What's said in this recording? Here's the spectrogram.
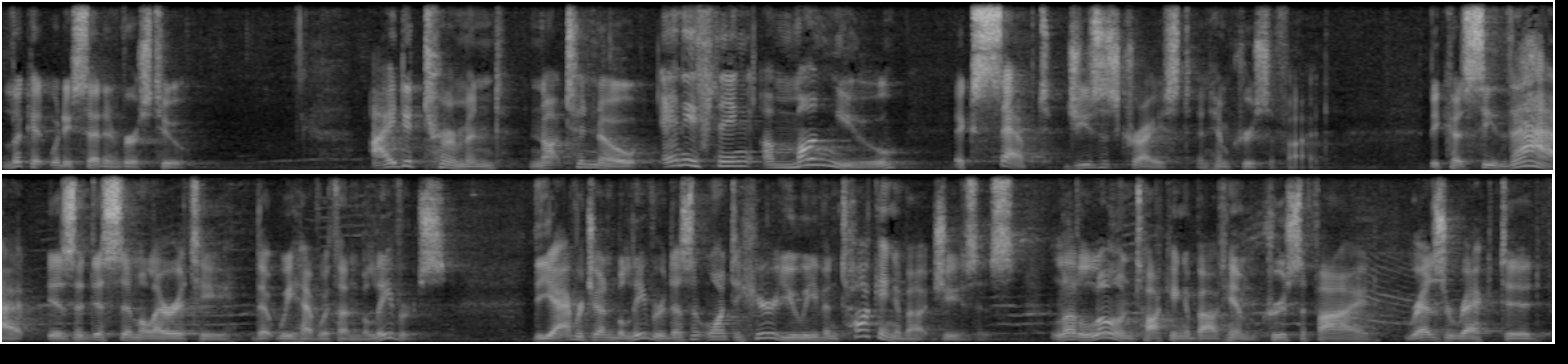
Look at what he said in verse 2. I determined not to know anything among you except Jesus Christ and Him crucified. Because, see, that is a dissimilarity that we have with unbelievers. The average unbeliever doesn't want to hear you even talking about Jesus, let alone talking about Him crucified, resurrected,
